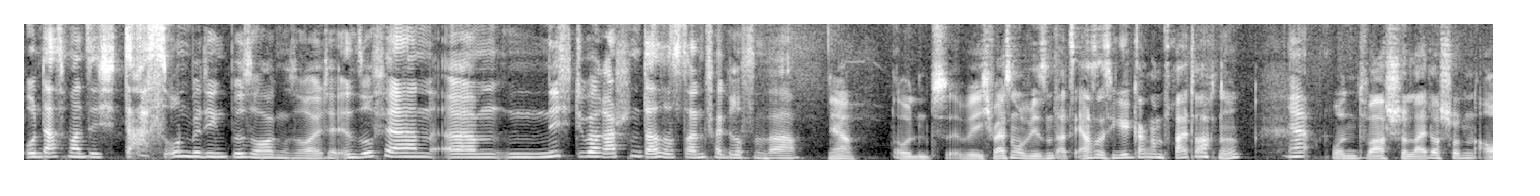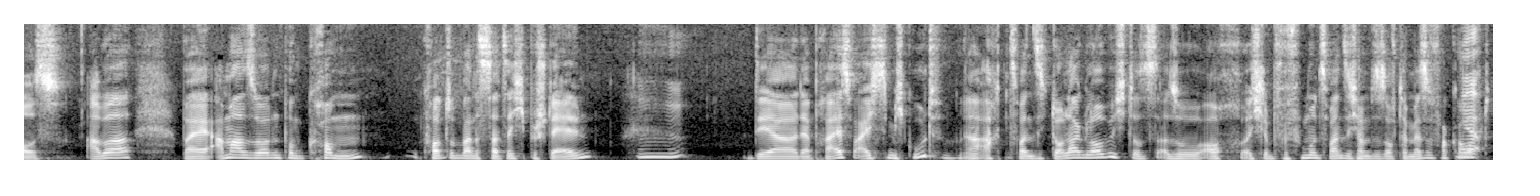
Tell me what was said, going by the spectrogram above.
und dass man sich das unbedingt besorgen sollte. Insofern ähm, nicht überraschend, dass es dann vergriffen war. ja, und ich weiß noch, wir sind als erstes hingegangen am Freitag, ne? Ja. Und war schon leider schon aus. Aber bei Amazon.com konnte man es tatsächlich bestellen. Der, der Preis war eigentlich ziemlich gut. Ja, 28 Dollar, glaube ich. Das ist also auch, ich glaube, für 25 haben sie es auf der Messe verkauft.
